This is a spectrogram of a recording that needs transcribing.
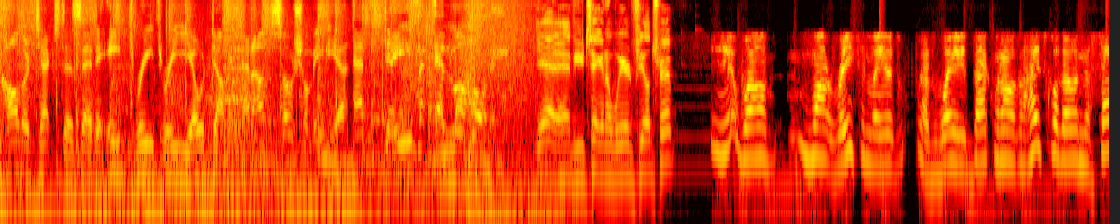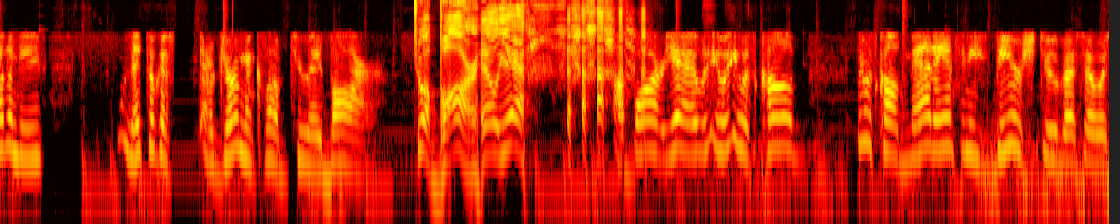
Call or text us at 833 Yo Dummy and on social media at Dave and Mahoney. Yeah, have you taken a weird field trip? Yeah, well, not recently. It was, it was way back when I was in high school, though. In the '70s, they took us, our German club, to a bar. To a bar? Hell yeah! a bar, yeah. It was, it it was called. It was called Mad Anthony's Beer Stube. So it was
